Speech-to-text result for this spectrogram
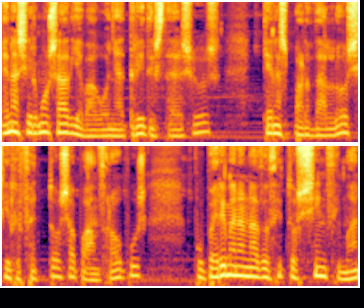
ένας σειρμός άδεια βαγόνια τρίτης θέσεως και ένας παρδαλός συρφετός από ανθρώπους που περίμεναν να δοθεί το σύνθημα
